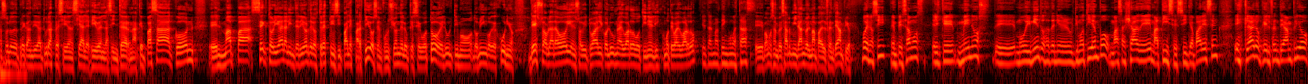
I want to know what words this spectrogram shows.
No solo de precandidaturas presidenciales viven las internas. ¿Qué pasa con el mapa sectorial al interior de los tres principales partidos en función de lo que se votó el último domingo de junio? De eso hablará hoy en su habitual columna Eduardo Botinelli. ¿Cómo te va, Eduardo? ¿Qué tal, Martín? ¿Cómo estás? Eh, vamos a empezar mirando el mapa del Frente Amplio. Bueno, sí, empezamos. El que menos eh, movimientos ha tenido en el último tiempo, más allá de matices sí que aparecen, es claro que el Frente Amplio,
